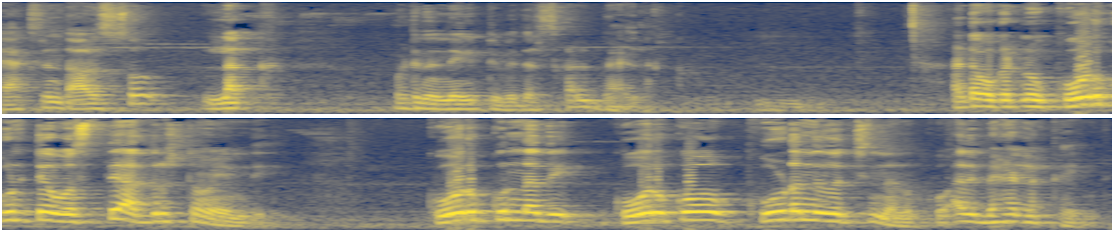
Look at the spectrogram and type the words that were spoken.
accident also luck but in negative weathers called bad luck అంటే ఒకటి నువ్వు కోరుకుంటే వస్తే అదృష్టమైంది కోరుకున్నది కోరుకోకూడనిది వచ్చింది అనుకో అది బ్యాడ్ లక్ అయింది.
